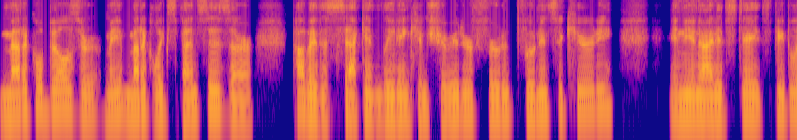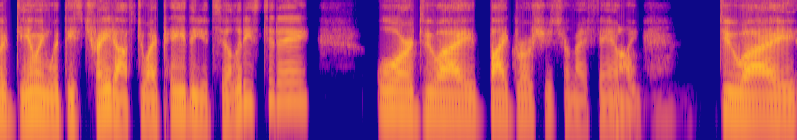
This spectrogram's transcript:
medical bills or medical expenses are probably the second leading contributor for food insecurity in the United States. People are dealing with these trade offs. Do I pay the utilities today? Or do I buy groceries for my family? Oh, do I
